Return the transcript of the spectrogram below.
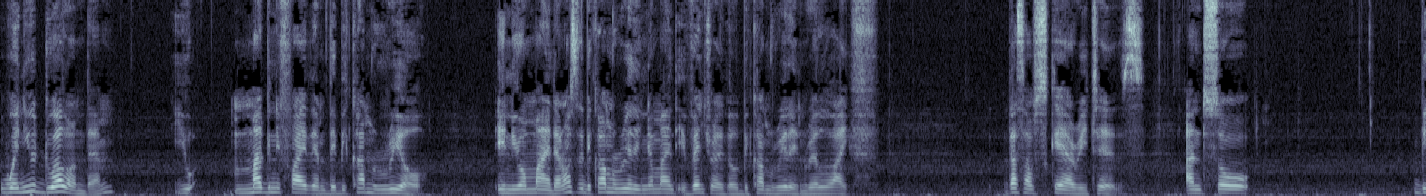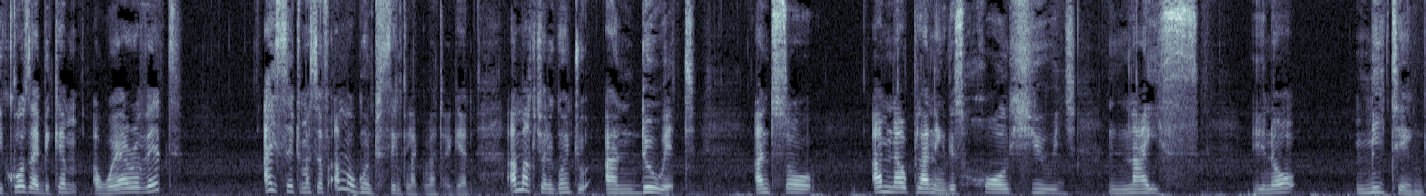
when you dwell on them, you magnify them, they become real in your mind. And once they become real in your mind, eventually they'll become real in real life. That's how scary it is. And so, because I became aware of it, I said to myself, I'm not going to think like that again. I'm actually going to undo it. And so, I'm now planning this whole huge, nice, you know, meeting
